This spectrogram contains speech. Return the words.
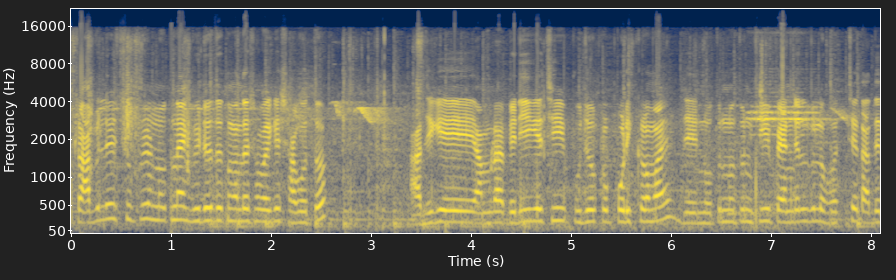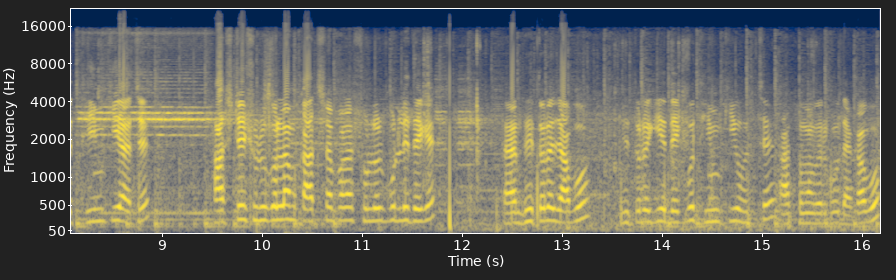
ট্রাভেলের সুপ্রিয় নতুন এক ভিডিওতে তোমাদের সবাইকে স্বাগত। আজকে আমরা বেরিয়ে গেছি পুজো ক- পরিক্রমায়, যে নতুন নতুন কী প্যান্ডেলগুলো হচ্ছে, তাদের থিম কি আছে। ফার্স্টে শুরু করলাম কাঁচরাপাড়া ষোলোরপল্লি থেকে। তার ভেতরে যাব, ভেতরে গিয়ে দেখব থিম কি হচ্ছে, আর তোমাদেরকেও দেখাবো।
